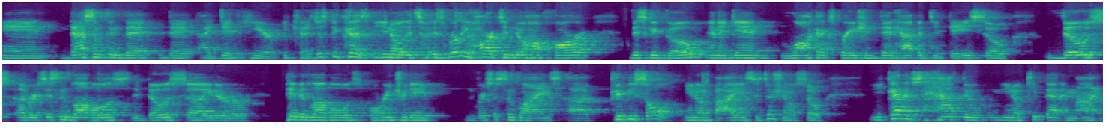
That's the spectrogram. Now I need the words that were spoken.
And that's something that that I did here because just because you know it's it's really hard to know how far this could go. And again, lock expiration did happen today, so those uh, resistance levels, those uh, either pivot levels or intraday resistance lines uh, could be sold, you know, by institutional. So you kind of just have to, you know, keep that in mind.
